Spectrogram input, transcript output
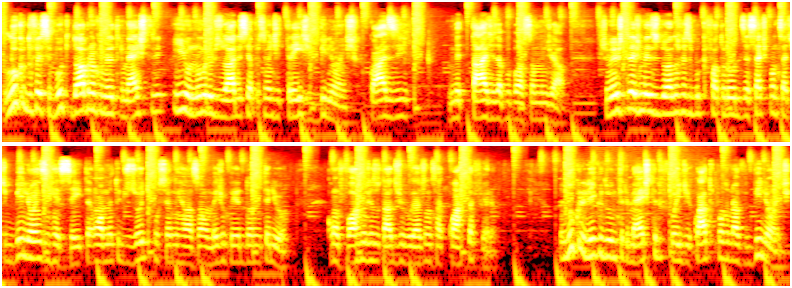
Lucro do Facebook dobra no primeiro trimestre e o número de usuários se aproxima de 3 bilhões, quase metade da população mundial. Nos primeiros três meses do ano, o Facebook faturou 17,7 bilhões em receita, um aumento de 18% em relação ao mesmo período do ano anterior, conforme os resultados divulgados nesta quarta-feira. O lucro líquido no trimestre foi de 4,9 bilhões,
